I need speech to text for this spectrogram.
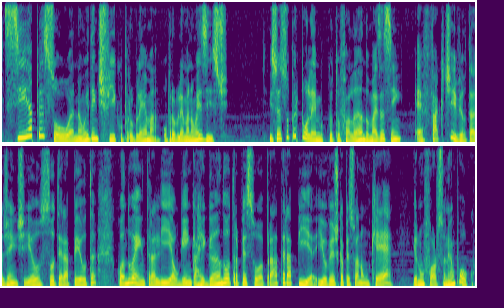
Se a pessoa não identifica o problema, o problema não existe. Isso é super polêmico que eu tô falando, mas assim, é factível, tá, gente? Eu sou terapeuta. Quando entra ali alguém carregando outra pessoa pra terapia e eu vejo que a pessoa não quer, eu não forço nem um pouco.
